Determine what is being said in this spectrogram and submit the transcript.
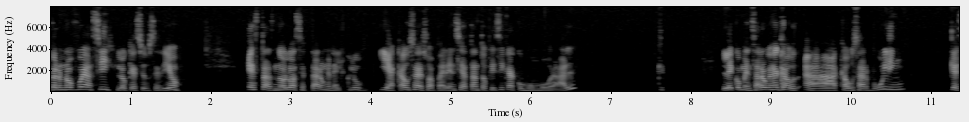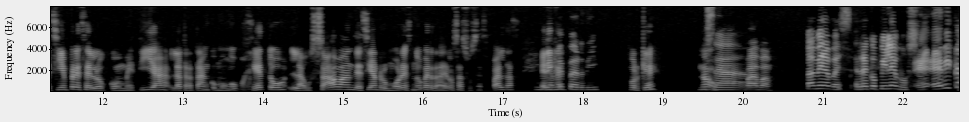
Pero no fue así lo que sucedió. Estas no lo aceptaron en el club, y a causa de su apariencia tanto física como moral, le comenzaron a, cau- a causar bullying, que siempre se lo cometía, la trataban como un objeto, la usaban, decían rumores no verdaderos a sus espaldas. Ya Erika- me perdí. ¿Por qué? No, O sea- va, va. Va, mira, pues, recopilemos. E- Erika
